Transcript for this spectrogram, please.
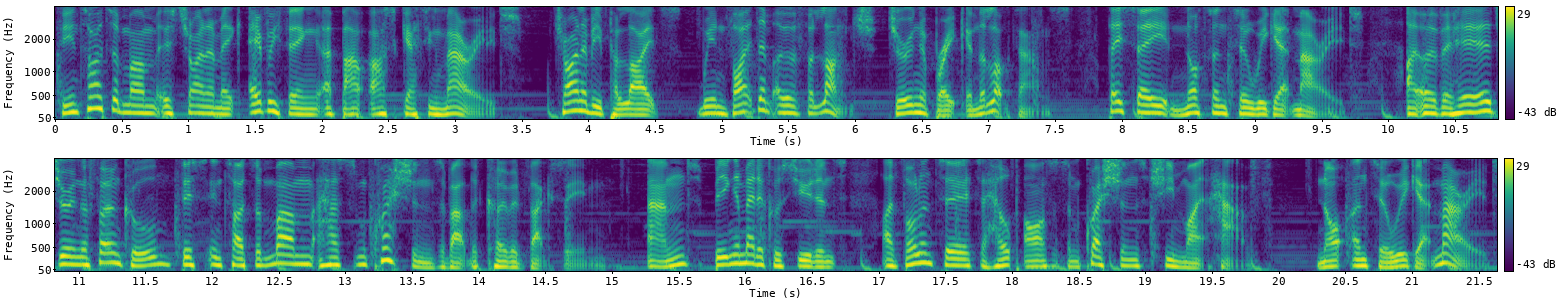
The entitled mum is trying to make everything about us getting married. Trying to be polite, we invite them over for lunch during a break in the lockdowns. They say not until we get married. I overhear during a phone call this entitled mum has some questions about the COVID vaccine. And, being a medical student, I volunteer to help answer some questions she might have. Not until we get married.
